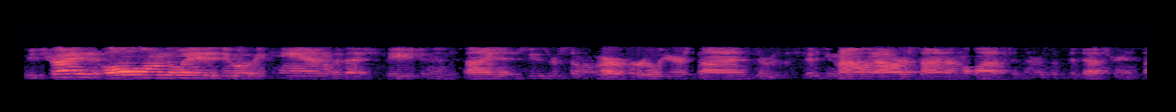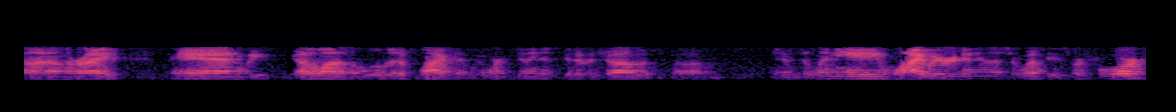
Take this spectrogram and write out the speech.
We tried all along the way to do what we can with education and signage. These were some of our earlier signs. There was a 50 mile an hour sign on the left, and there was a pedestrian sign on the right. And we got a lot, of, a little bit of flack that we weren't doing as good of a job of, um, you know, delineating why we were doing this or what these were for.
